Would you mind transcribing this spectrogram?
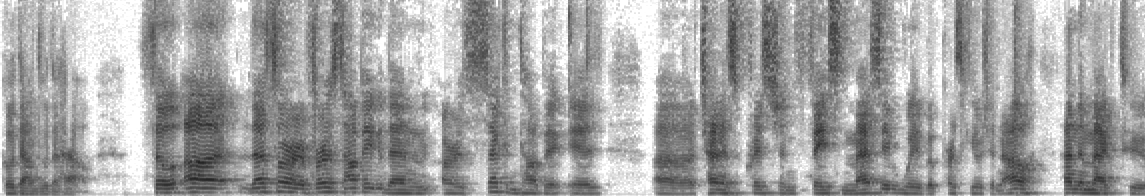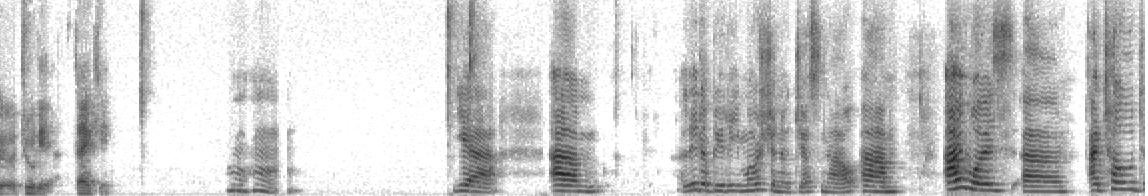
go down to the hell. So uh, that's our first topic. Then our second topic is uh, China's Christian face massive wave of persecution. I'll hand it back to Julia. Thank you. Mm-hmm. Yeah, um, a little bit emotional just now. Um, I was, uh, I told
